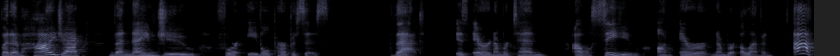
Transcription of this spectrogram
but have hijacked the name Jew for evil purposes. That is error number 10. I will see you on error number 11. Ah,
